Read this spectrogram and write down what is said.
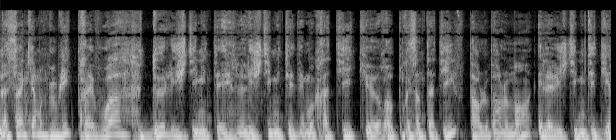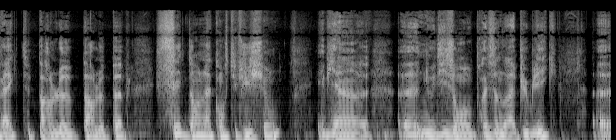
La Ve République prévoit deux légitimités. La légitimité démocratique représentative par le Parlement et la légitimité directe par le, par le peuple. C'est dans la Constitution. Eh bien, euh, euh, nous disons au président de la République, euh,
